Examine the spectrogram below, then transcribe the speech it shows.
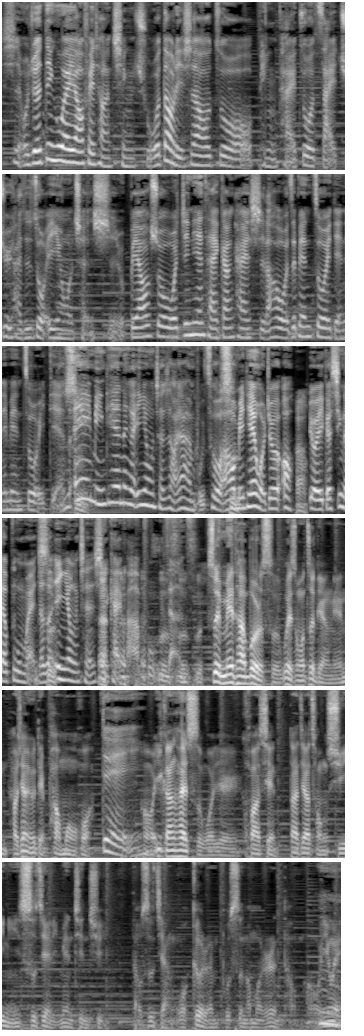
是，我觉得定位要非常清楚，我到底是要做平台、做载具，还是做应用的程式？不要说我今天才刚开始，然后我这边做一点，那边做一点，说哎，明天那个应用程式好像很不错，然后明天我就哦，有一个新的部门叫做应用程式开发部，这样子。是是是。所以 Metaverse 为什么这两年好像有点泡沫化？对。哦，一刚开始我也发现，大家从虚拟世界里面进去。老实讲，我个人不是那么认同哦，因为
